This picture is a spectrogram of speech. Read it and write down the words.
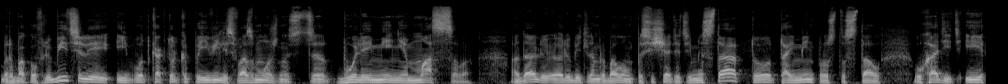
рыбаков-любителей, и вот как только появились возможность более-менее массово да, любителям рыболовом посещать эти места, то таймень просто стал уходить. И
